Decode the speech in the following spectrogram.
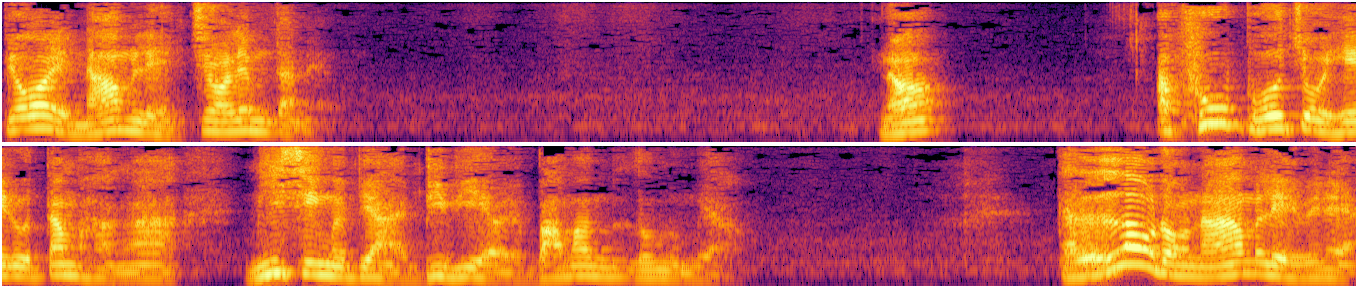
ပြောရင်နားမလဲကျွန်တော်လည်းမတတ်နိုင်နော်အဖူးဘိုးကျော်ဟဲတို့တမဟာငါမီးစိမ့်မပြရင် BBL ဘာမှလုံးလို့မရဘူး ဒါလောက်တော့နားမလဲပဲနဲ့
